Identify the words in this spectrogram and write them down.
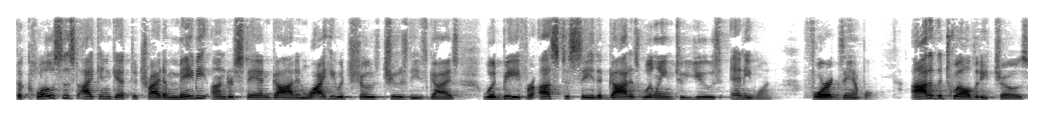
The closest I can get to try to maybe understand God and why He would choose, choose these guys would be for us to see that God is willing to use anyone. For example, out of the 12 that He chose,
